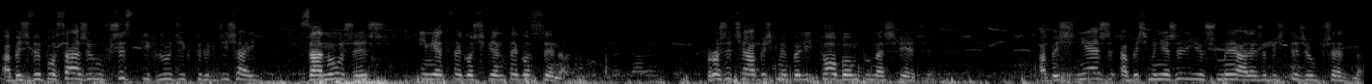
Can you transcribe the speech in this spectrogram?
abyś wyposażył wszystkich ludzi, których dzisiaj zanurzysz w imię Twego świętego Syna. Proszę Cię, abyśmy byli Tobą tu na świecie, abyś nie, abyśmy nie żyli już my, ale żebyś Ty żył przez nas,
